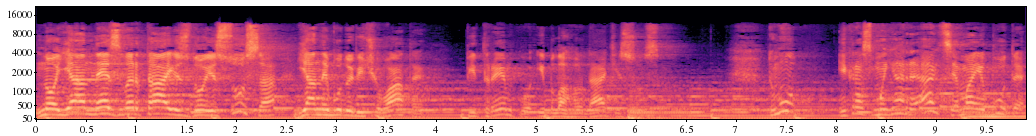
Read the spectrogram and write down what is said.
но я не звертаюсь до Ісуса, я не буду відчувати підтримку і благодать Ісуса. Тому якраз моя реакція має бути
